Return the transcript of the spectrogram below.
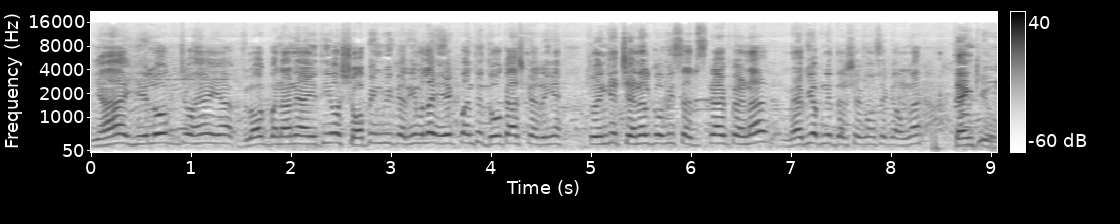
यहाँ ये लोग जो हैं यहाँ ब्लॉग बनाने आई थी और शॉपिंग भी कर रही हैं मतलब एक पंथ दो काज कर रही हैं। तो इनके चैनल को भी सब्सक्राइब करना मैं भी अपने दर्शकों से कहूँगा थैंक यू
